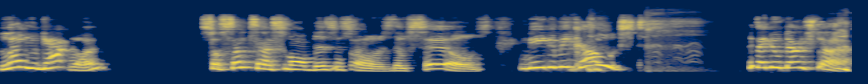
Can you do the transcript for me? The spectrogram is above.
Love you got one. So sometimes small business owners themselves need to be coached. Because they do dumb stuff.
